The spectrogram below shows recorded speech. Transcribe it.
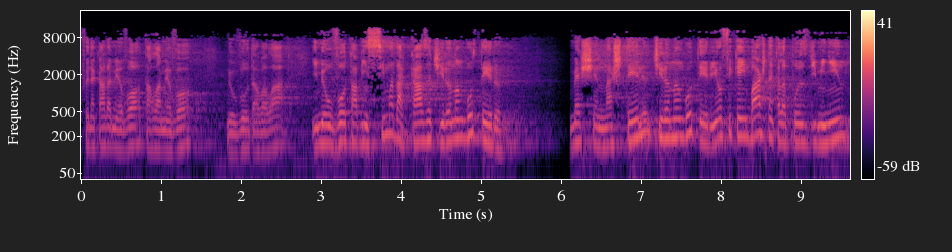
fui na casa da minha avó, estava lá minha avó, meu avô estava lá, e meu avô estava em cima da casa tirando uma goteira, mexendo nas telhas, tirando uma goteira. E eu fiquei embaixo naquela pose de menino.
